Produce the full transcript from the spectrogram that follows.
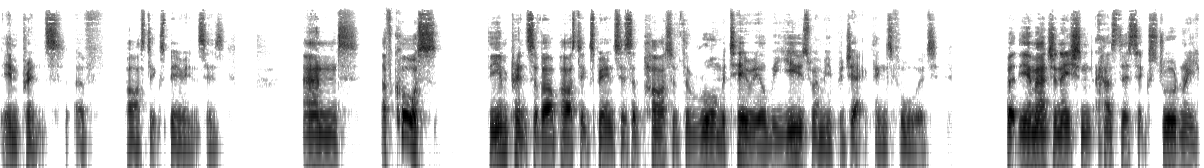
imprints of past experiences. And of course, the imprints of our past experiences are part of the raw material we use when we project things forward. But the imagination has this extraordinary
